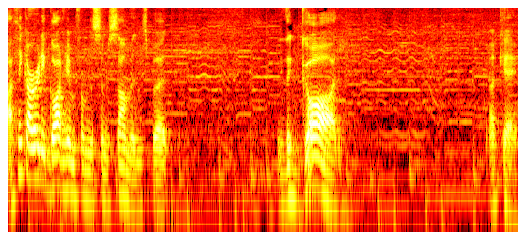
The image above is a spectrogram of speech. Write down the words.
I think I already got him from the, some summons, but... The God. Okay.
